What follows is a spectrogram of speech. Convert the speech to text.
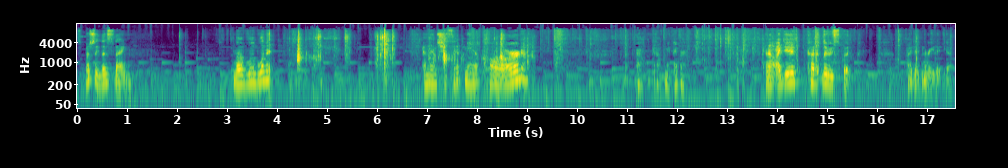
Especially this thing. Love, love, love it. And then she sent me a card. Oh, get off my paper. Now, I did cut it loose, but I didn't read it yet.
